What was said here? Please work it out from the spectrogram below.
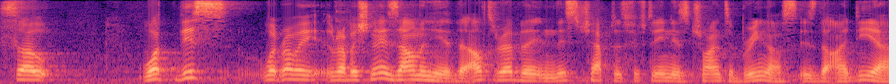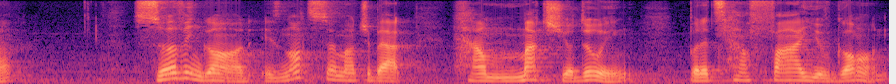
So, what this, what Rabbi, Rabbi Shneur Zalman here, the Alter Rebbe in this chapter 15 is trying to bring us is the idea serving God is not so much about how much you're doing, but it's how far you've gone,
